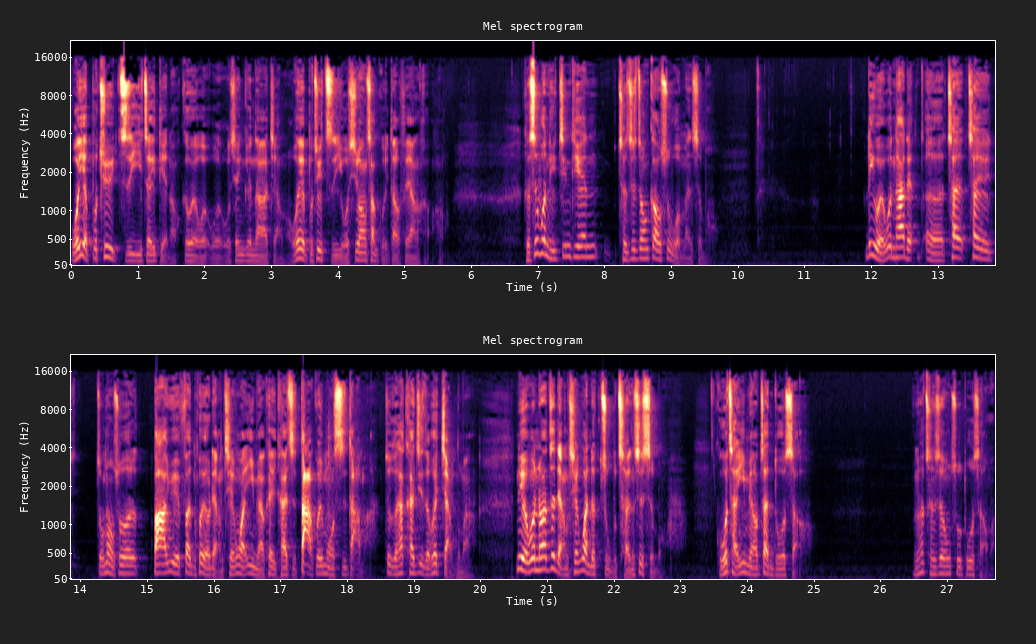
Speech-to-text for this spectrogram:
我也不去质疑这一点哦，各位，我我我先跟大家讲，我也不去质疑，我希望上轨道非常好哈。可是问题，今天陈世忠告诉我们什么？立委问他的，呃，蔡蔡总统说八月份会有两千万疫苗可以开始大规模施打嘛？这个他开记者会讲的嘛？立委问他这两千万的组成是什么？国产疫苗占多少？你看陈世忠说多少嘛？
